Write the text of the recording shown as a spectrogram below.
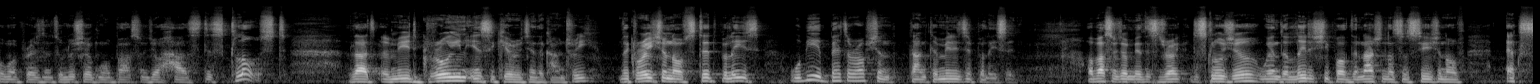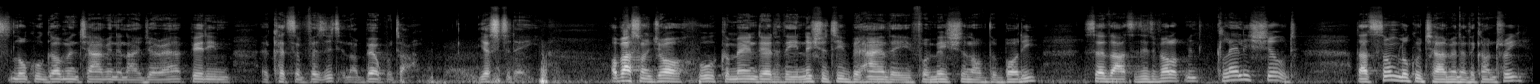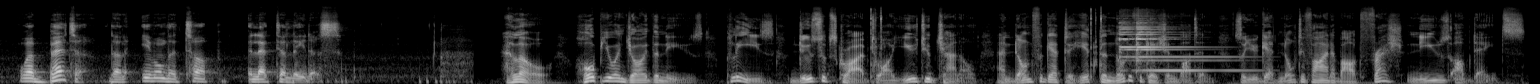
former President Olusegun Obasanjo has disclosed that amid growing insecurity in the country, the creation of state police will be a better option than community policing. Obasanjo made this disclosure when the leadership of the National Association of Ex-Local Government Chairmen in Nigeria paid him a courtesy visit in Abeokuta yesterday. Obasanjo, who commended the initiative behind the formation of the body, said that the development clearly showed that some local chairmen in the country were better than even the top elected leaders. Hello, hope you enjoyed the news. Please do subscribe to our YouTube channel and don't forget to hit the notification button so you get notified about fresh news updates.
